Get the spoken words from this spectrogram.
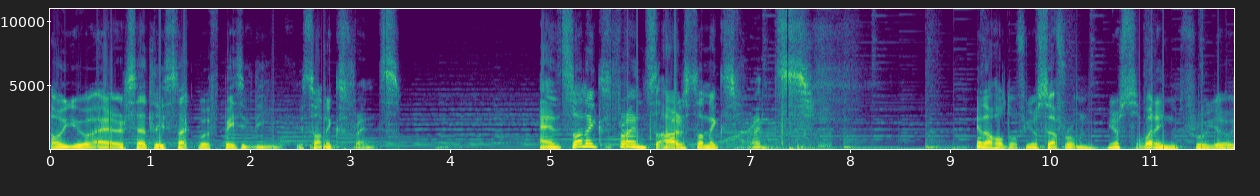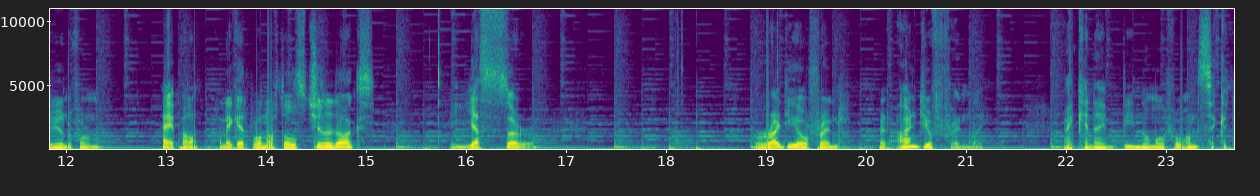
So you are sadly stuck with basically Sonic's friends. And Sonic's friends are Sonic's friends. Get a hold of yourself, Roman. You're sweating through your uniform. Hey, pal, can I get one of those chili dogs? Yes, sir. Right here, friend. Aren't you friendly? Why can't I be normal for one second?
